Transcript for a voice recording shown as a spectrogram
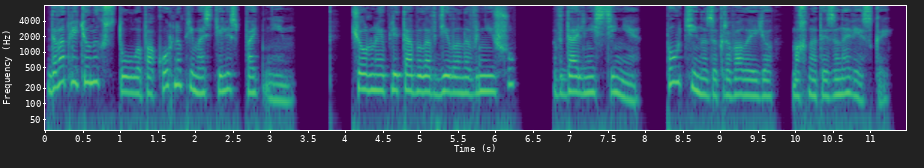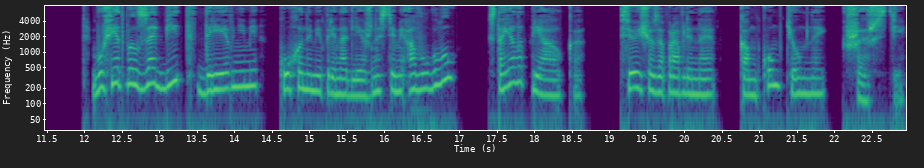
Два плетеных стула покорно примостились под ним. Черная плита была вделана в нишу в дальней стене. Паутина закрывала ее мохнатой занавеской. Буфет был забит древними кухонными принадлежностями, а в углу стояла прялка, все еще заправленная комком темной шерсти.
